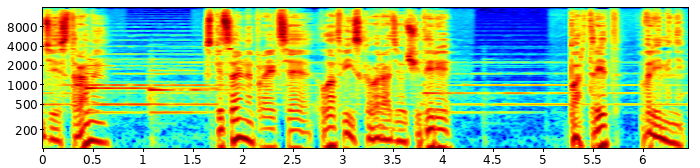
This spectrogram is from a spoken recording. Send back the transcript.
Люди страны. Специальная проекция Латвийского радио 4. Портрет времени.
